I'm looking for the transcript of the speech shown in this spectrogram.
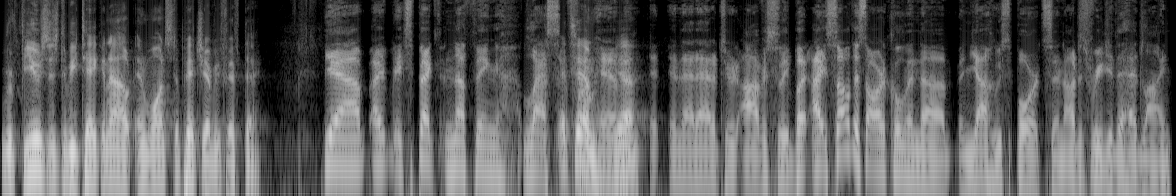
refuses to be taken out and wants to pitch every fifth day. Yeah, I expect nothing less That's from him, him, yeah. in, in that attitude, obviously. But I saw this article in uh, in Yahoo Sports, and I'll just read you the headline.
